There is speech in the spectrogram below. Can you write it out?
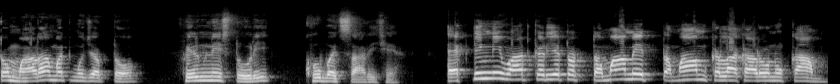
તો મારા મત મુજબ તો ફિલ્મની સ્ટોરી ખૂબ જ સારી છે. એક્ટિંગની વાત કરીએ તો તમામે તમામ કલાકારોનું કામ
